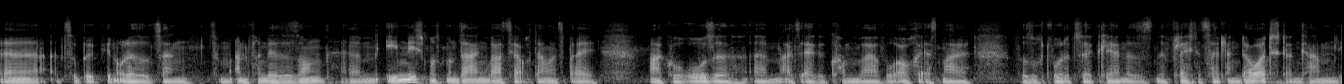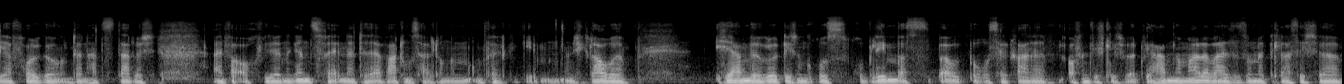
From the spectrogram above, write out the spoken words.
äh, zu Beginn oder sozusagen zum Anfang der Saison. Ähm, ähnlich muss man sagen, war es ja auch damals bei Marco Rose, ähm, als er gekommen war, wo auch erstmal versucht wurde zu erklären, dass es eine, vielleicht eine Zeit lang dauert. Dann kamen die Erfolge und dann hat es dadurch einfach auch wieder eine ganz veränderte Erwartungshaltung im Umfeld gegeben. Und ich glaube, hier haben wir wirklich ein großes Problem, was bei Borussia gerade offensichtlich wird. Wir haben normalerweise so eine klassische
